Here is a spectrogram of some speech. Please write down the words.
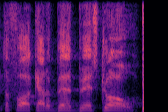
Get the fuck out of bed, bitch. Go.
